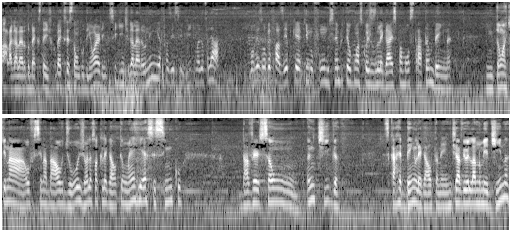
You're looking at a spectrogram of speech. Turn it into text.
Fala galera do backstage, como é que vocês estão? Tudo em ordem? Seguinte galera, eu nem ia fazer esse vídeo, mas eu falei, ah, vou resolver fazer porque aqui no fundo sempre tem algumas coisas legais para mostrar também, né? Então aqui na oficina da áudio hoje, olha só que legal, tem um RS5 da versão antiga. Esse carro é bem legal também, a gente já viu ele lá no Medina,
